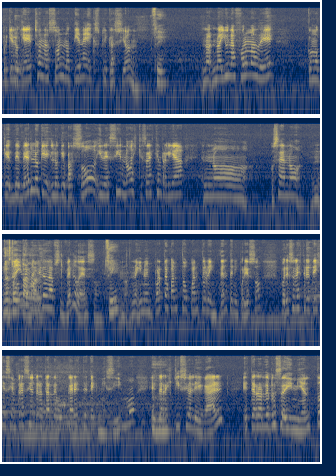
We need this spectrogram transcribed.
Porque lo que ha hecho Nazón no tiene explicación. Sí. no, no hay una forma de como que de ver lo que, lo que pasó y decir, no, es que sabes que en realidad no, o sea, no, no, hay una manera de absolverlo de eso. Sí. y no importa cuánto, cuánto lo intenten y por eso, por eso la estrategia siempre ha sido tratar de buscar este tecnicismo, este resquicio legal, este error de procedimiento,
